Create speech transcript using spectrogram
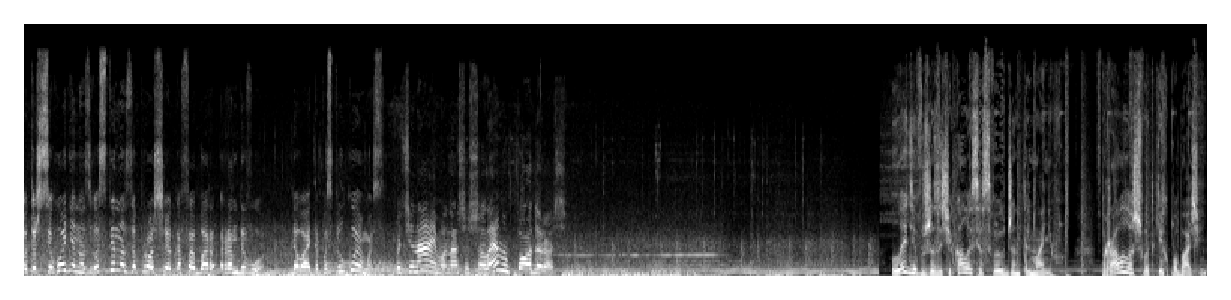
Отож сьогодні нас гостина запрошує кафе-бар Рандеву. Давайте поспілкуємось. Починаємо нашу шалену подорож. Леді вже зачекалися своїх джентльменів. Правила швидких побачень.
